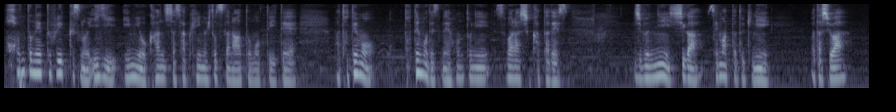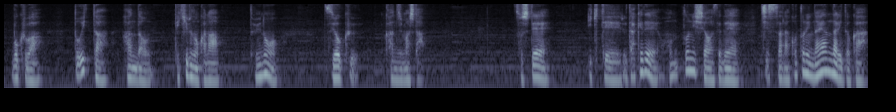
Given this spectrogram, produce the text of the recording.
本当ネットフリックスの意義意味を感じた作品の一つだなと思っていて、まあ、とてもとてもですね本当に素晴らしかったです。自分に死が迫った時に私は僕はどういった判断をできるのかなというのを強く感じました。そして生きているだけで本当に幸せで小さなことに悩んだりとか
